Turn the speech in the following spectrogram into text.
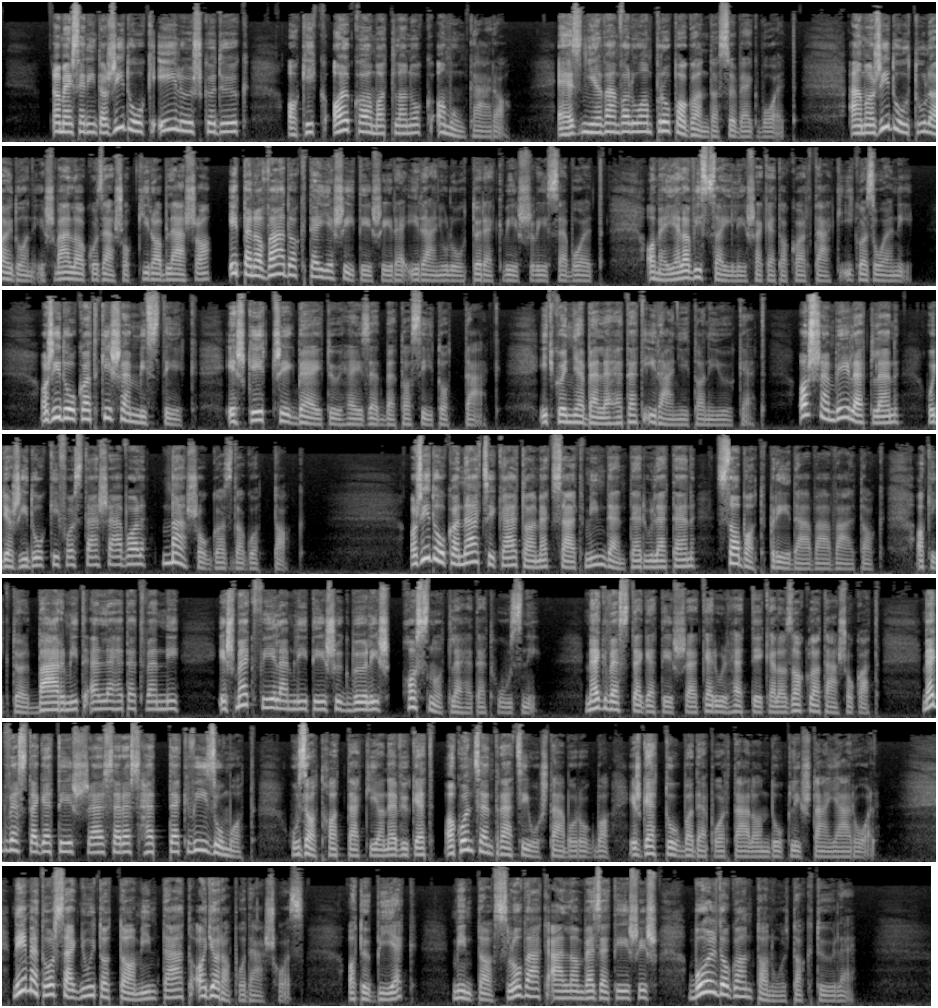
amely szerint a zsidók élősködők, akik alkalmatlanok a munkára. Ez nyilvánvalóan propaganda szöveg volt ám a zsidó tulajdon és vállalkozások kirablása éppen a vádak teljesítésére irányuló törekvés része volt, amelyel a visszaéléseket akarták igazolni. A zsidókat kisemmizték, és kétségbejtő helyzetbe taszították, így könnyebben lehetett irányítani őket. Az sem véletlen, hogy a zsidók kifosztásával mások gazdagodtak. A zsidók a nácik által megszállt minden területen szabad prédává váltak, akiktől bármit el lehetett venni, és megfélemlítésükből is hasznot lehetett húzni. Megvesztegetéssel kerülhették el a zaklatásokat, megvesztegetéssel szerezhettek vízumot, húzathatták ki a nevüket a koncentrációs táborokba és gettókba deportálandók listájáról. Németország nyújtotta a mintát a gyarapodáshoz. A többiek mint a szlovák államvezetés is, boldogan tanultak tőle.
